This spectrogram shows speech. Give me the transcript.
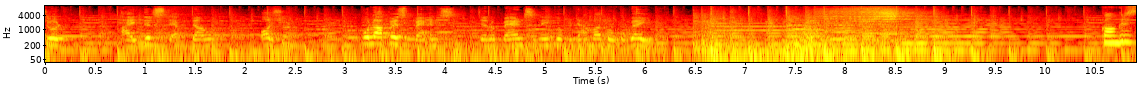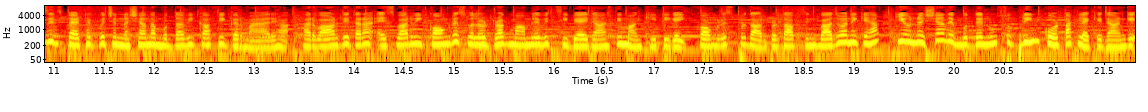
should either step down और शुड पुल अप पैंट्स चलो पैंट्स नहीं तो पजामा तो होगा ही ਕਾਂਗਰਸ ਦੀ ਇਸ ਬੈਠਕ ਵਿੱਚ ਨਸ਼ਿਆਂ ਦਾ ਮੁੱਦਾ ਵੀ ਕਾਫੀ ਗਰਮਾਇਆ ਰਿਹਾ ਹਰ ਵਾਰ ਦੀ ਤਰ੍ਹਾਂ ਇਸ ਵਾਰ ਵੀ ਕਾਂਗਰਸ ਵੱਲੋਂ ਡਰੱਗ ਮਾਮਲੇ ਵਿੱਚ ਸੀਬੀਆਈ ਜਾਂਚ ਦੀ ਮੰਗ ਕੀਤੀ ਗਈ ਕਾਂਗਰਸ ਪ੍ਰਧਾਨ ਪ੍ਰਤਾਪ ਸਿੰਘ ਬਾਜਵਾ ਨੇ ਕਿਹਾ ਕਿ ਉਹ ਨਸ਼ਿਆਂ ਦੇ ਮੁੱਦੇ ਨੂੰ ਸੁਪਰੀਮ ਕੋਰਟ ਤੱਕ ਲੈ ਕੇ ਜਾਣਗੇ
